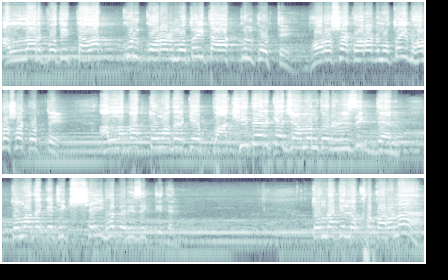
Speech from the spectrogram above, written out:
আল্লাহর প্রতি তাওয়াক্কুল করার মতোই তাওয়াক্কুল করতে, ভরসা করার মতোই ভরসা করতে। আল্লাহ পাক তোমাদেরকে, পাখিদেরকে যেমন করে রিজিক দেন, তোমাদেরকে ঠিক সেইভাবে রিজিক দিতেন। তোমরা কি লক্ষ্য করো না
